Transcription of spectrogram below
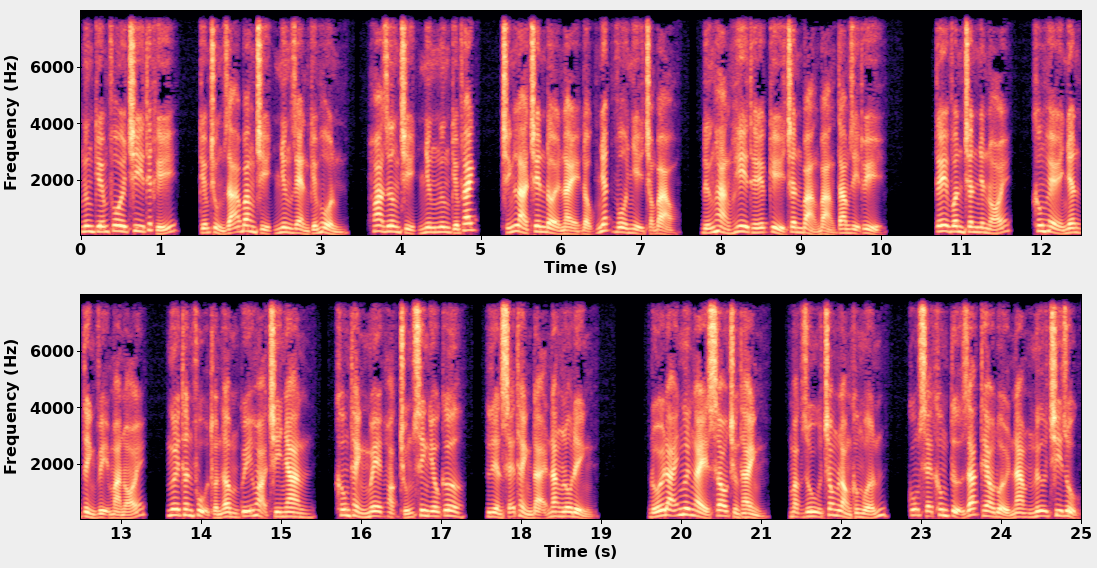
ngưng kiếm phôi chi thiết khí, kiếm trùng dã băng chỉ nhưng rèn kiếm hồn, hoa dương chỉ nhưng ngưng kiếm phách, chính là trên đời này độc nhất vô nhị trọng bảo, đứng hàng hy thế kỷ chân bảng bảng tam dị thủy. Tê Vân chân nhân nói, không hề nhân tình vị mà nói, ngươi thân phụ thuần âm quý họa chi nhan, không thành mê hoặc chúng sinh yêu cơ, liền sẽ thành đại năng lô đỉnh. Đối đãi ngươi ngày sau trưởng thành, mặc dù trong lòng không muốn, cũng sẽ không tự giác theo đuổi nam nữ chi dục,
